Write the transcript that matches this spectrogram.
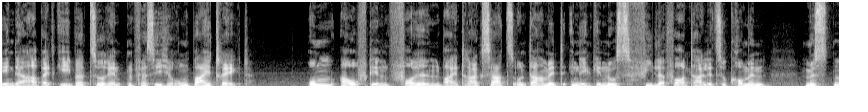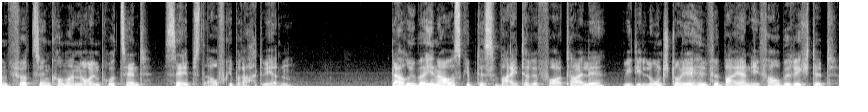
den der Arbeitgeber zur Rentenversicherung beiträgt. Um auf den vollen Beitragssatz und damit in den Genuss vieler Vorteile zu kommen, müssten 14,9 Prozent selbst aufgebracht werden. Darüber hinaus gibt es weitere Vorteile, wie die Lohnsteuerhilfe Bayern e.V. berichtet.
